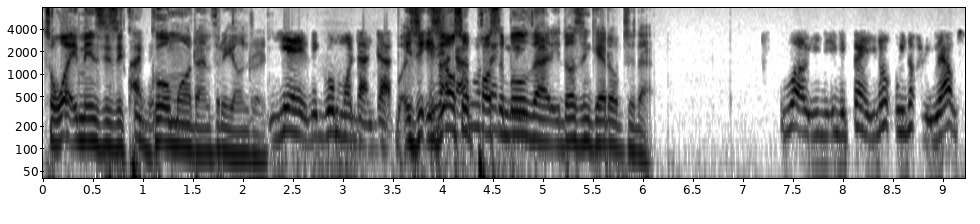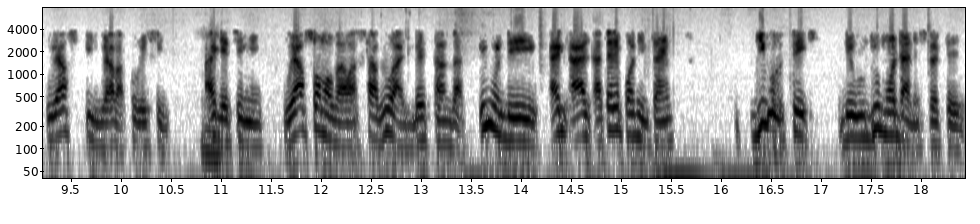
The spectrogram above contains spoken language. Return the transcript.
So what it means is it could go more than 300. Yeah, they go more than that. But is it, is You it also I haven't sent possible that it doesn't get up to that? Well, it, it depends. You know, we know we have we have speed, we have accuracy. Hmm. I get me. We have some of our staff who are best standard. Even the I, I, at any point in time, give or take, they will do more than expected.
